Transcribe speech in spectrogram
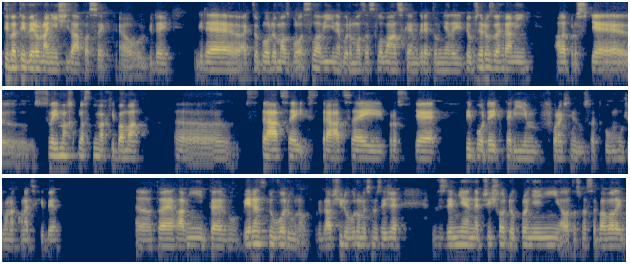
tyhle ty vyrovnanější zápasy, jo, kde, kde, ať to bylo doma s Boleslaví nebo doma se Slovánskem, kde to měli dobře rozehraný, ale prostě svýma vlastníma chybama uh, ztrácej, ztrácej prostě ty body, kterým v konečném důsledku můžou nakonec chybět. Uh, to je hlavní, to je jeden z důvodů. No. Další důvodu myslím si, že v zimě nepřišlo doplnění, ale to jsme se bavili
